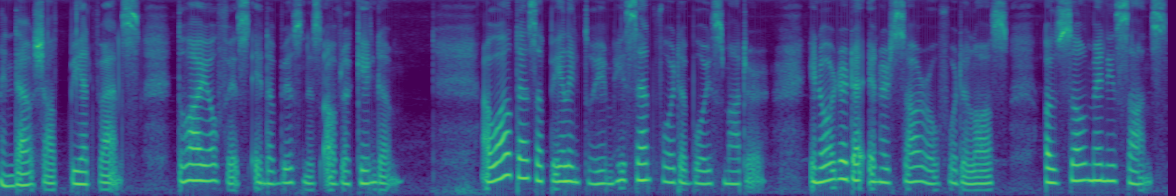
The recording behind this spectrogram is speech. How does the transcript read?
and thou shalt be advanced to high office in the business of the kingdom. While thus appealing to him, he sent for the boy's mother, in order that in her sorrow for the loss of so many sons,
